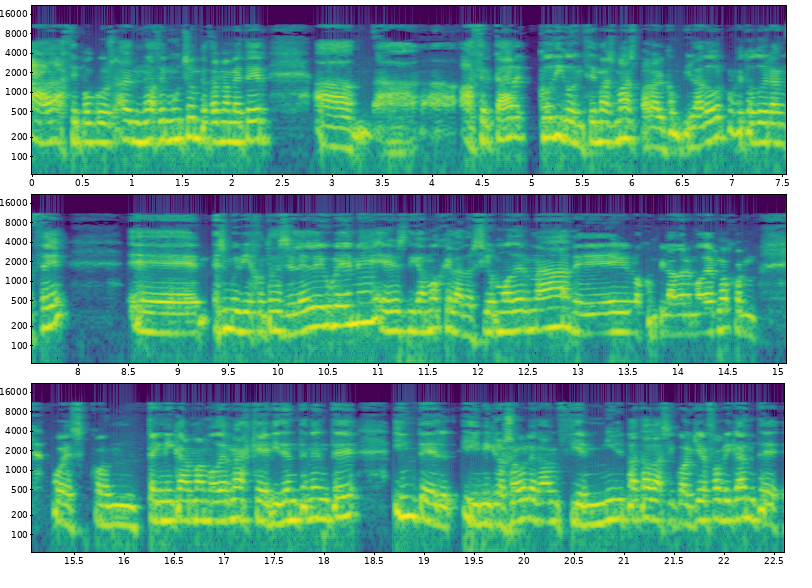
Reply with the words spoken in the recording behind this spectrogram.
hace pocos, no hace mucho empezaron a meter a, a- a aceptar código en C++ para el compilador, porque todo era en C, eh, es muy viejo. Entonces, el LVM es, digamos, que la versión moderna de los compiladores modernos con, pues, con técnicas más modernas que, evidentemente, Intel y Microsoft le dan 100.000 patadas y cualquier fabricante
